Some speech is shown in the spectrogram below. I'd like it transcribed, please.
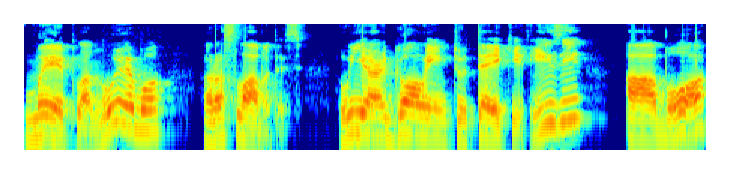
Ми плануємо розслабитись. We are going to take it easy. Або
